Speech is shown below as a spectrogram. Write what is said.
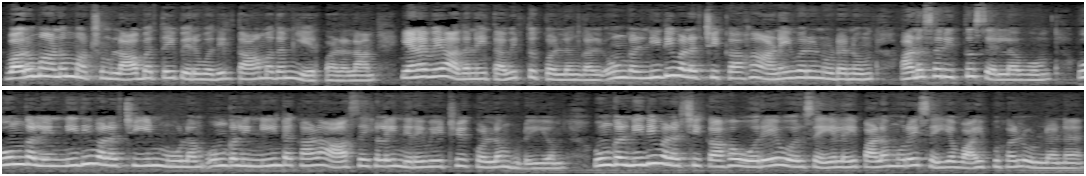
வருமானம் மற்றும் லாபத்தை பெறுவதில் தாமதம் ஏற்படலாம். எனவே அதனை தவிர்த்து கொள்ளுங்கள். உங்கள் நிதி வளர்ச்சிக்காக அனைவருடனும் அனுசரித்து செல்லவும். உங்களின் நிதி வளர்ச்சியின் மூலம் உங்களின் நீண்டகால ஆசைகளை நிறைவேற்றி கொள்ள முடியும். உங்கள் நிதி வளர்ச்சிக்காக ஒரே ஒரு செயலை பலமுறை செய்ய வாய்ப்புகள் உள்ளன.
